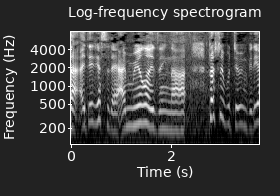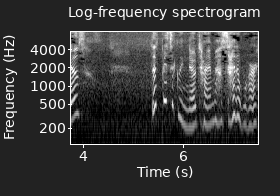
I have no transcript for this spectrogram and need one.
that I did yesterday, I'm realizing that, especially with doing videos, there's basically no time outside of work.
